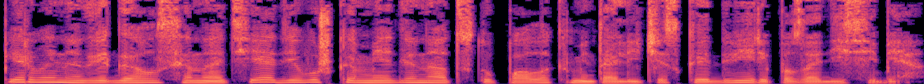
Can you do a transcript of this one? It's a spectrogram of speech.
Первый надвигался на те, а девушка медленно отступала к металлической двери позади себя.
